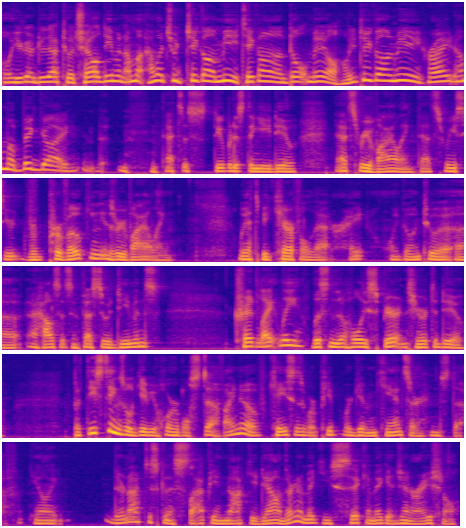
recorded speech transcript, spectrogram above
oh, you're going to do that to a child demon? I'm, how much you take on me? Take on an adult male. You take on me, right? I'm a big guy. That's the stupidest thing you do. That's reviling. That's re- provoking is reviling. We have to be careful of that, right? When we go into a, a house that's infested with demons, tread lightly, listen to the Holy Spirit, and see what to do. But these things will give you horrible stuff. I know of cases where people were given cancer and stuff. You know, like they're not just going to slap you and knock you down. They're going to make you sick and make it generational.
